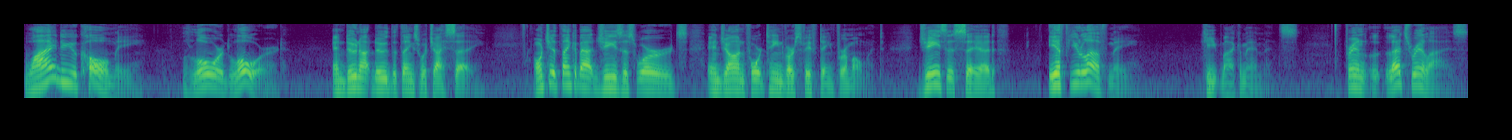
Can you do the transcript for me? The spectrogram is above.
Why do you call me Lord, Lord, and do not do the things which I say? I want you to think about Jesus' words in John 14 verse 15 for a moment. Jesus said, If you love me, keep my commandments. Friend, let's realize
